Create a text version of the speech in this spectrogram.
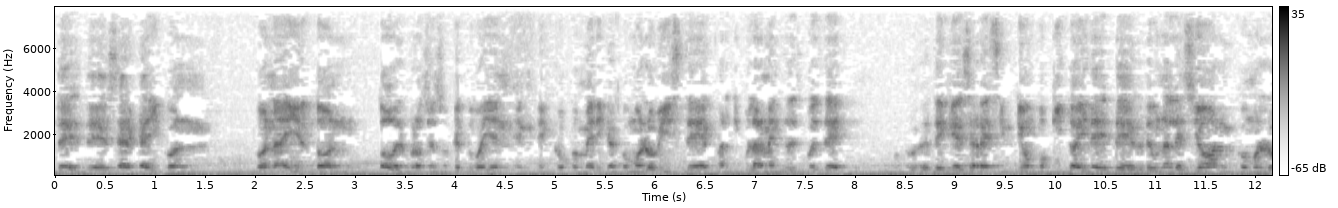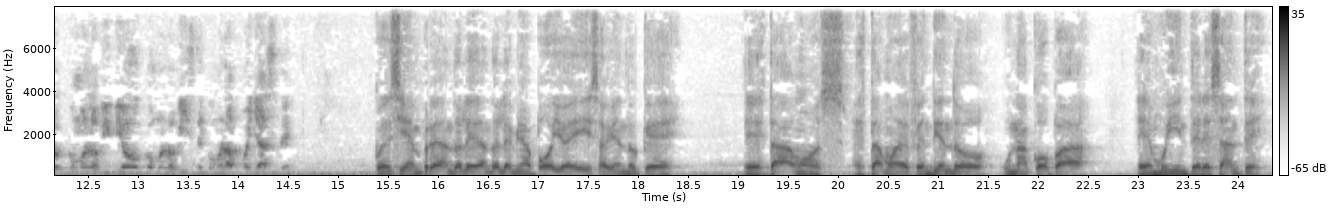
de, de cerca ahí con, con Ayrton todo el proceso que tuve ahí en, Copa América, ¿cómo lo viste? Particularmente después de, que se resintió un poquito ahí de, una lesión, ¿cómo lo, ¿cómo lo vivió? ¿Cómo lo viste? ¿Cómo lo apoyaste? Pues siempre dándole, dándole mi apoyo ahí, sabiendo que, Estamos, estamos defendiendo una copa eh, muy interesante.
